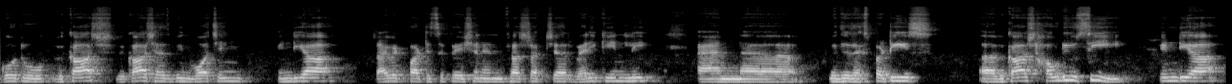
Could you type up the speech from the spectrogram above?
go to Vikash. Vikash has been watching India private participation in infrastructure very keenly and uh, with his expertise. Uh, Vikash, how do you see India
